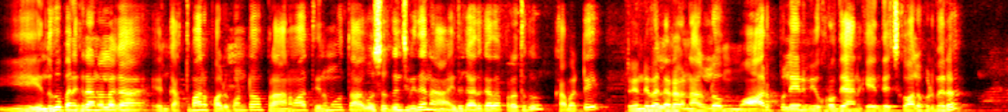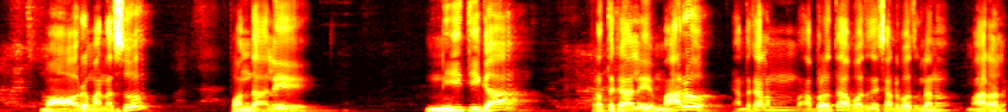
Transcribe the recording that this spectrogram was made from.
ఈ ఎందుకు పనికిరాని ఇంక అత్తమానం పడుకుంటాం ప్రాణమా తినుము తాగు సుఖించి ఇదేనా? ఇది కాదు కదా బ్రతుకు. కాబట్టి రెండు వేల ఇరవై నాలుగులో మార్పు లేని మీ హృదయానికి ఏం తెచ్చుకోవాలి ఇప్పుడు మీరు? మారు మనసు పొందాలి. నీతిగా బ్రతకాలి. మారు. ఎంతకాలం ఆ బ్రతుకు ఆ బతుకు చెడ్డ బతుకులను మారాలి.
